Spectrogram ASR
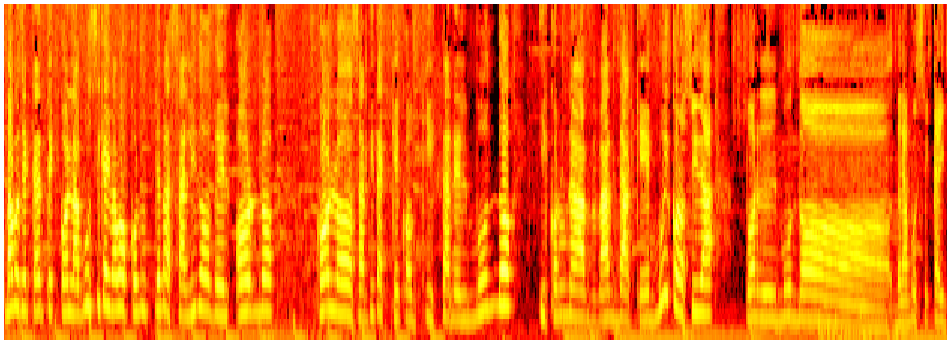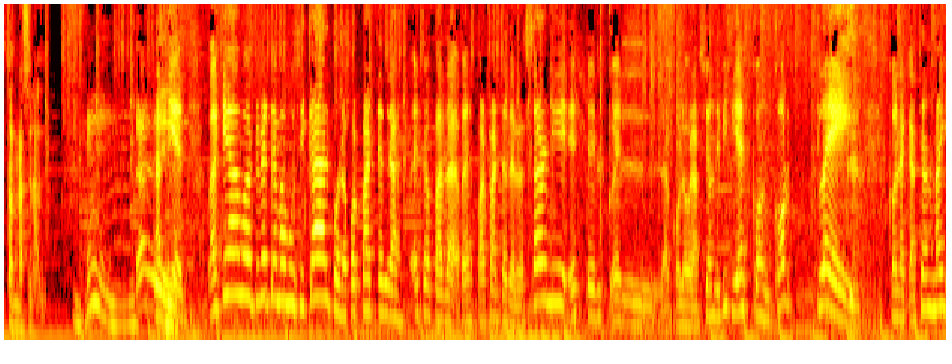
vamos directamente con la música y vamos con un tema salido del horno con los artistas que conquistan el mundo y con una banda que es muy conocida por el mundo de la música internacional. Así es. Aquí vamos al primer tema musical, bueno, por parte de la, esto para, por parte de los Army, este el, la colaboración de BTS con Coldplay con la canción My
